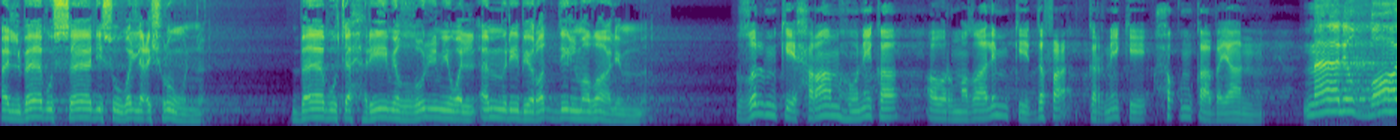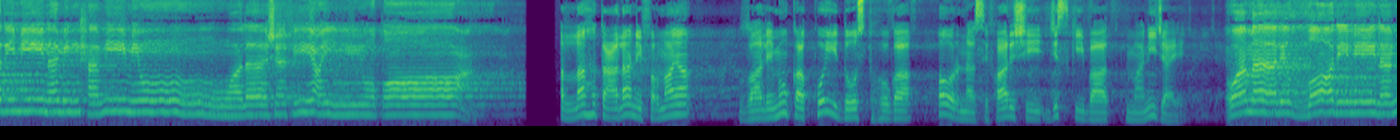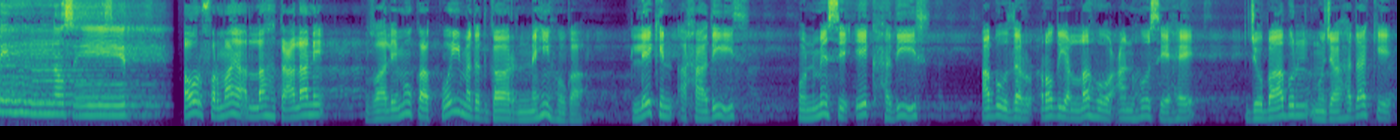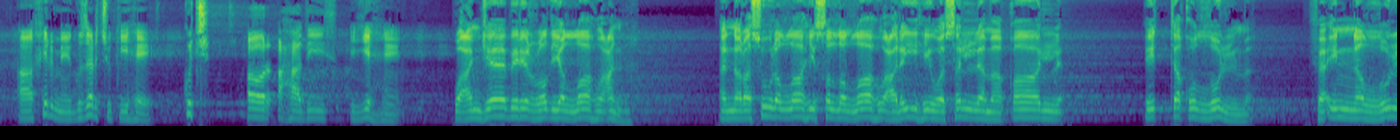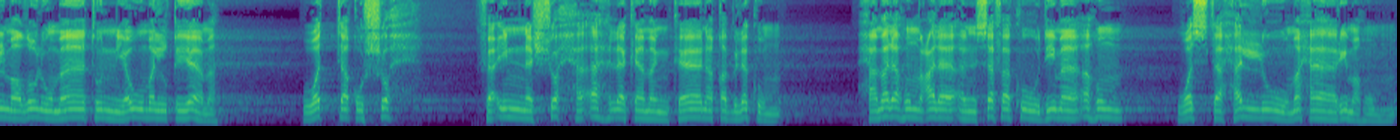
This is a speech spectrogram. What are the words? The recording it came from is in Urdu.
الباب السادس والعشرون. باب تحريم الظلم والأمر برد المظالم. ظلم کے حرام ہونے کا اور مظالم کی دفع کرنے کے حکم کا بیان۔ ما للظالمين من حميم ولا شفيع يطاع اللہ تعالی نے فرمایا ظالموں کا کوئی دوست ہوگا اور نہ سفارشی جس کی بات مانی جائے۔ وما للظالمين من نصير۔ اور فرمایا اللہ تعالی نے ظالموں کا کوئی مددگار نہیں ہوگا۔ لیکن احادیث ان میں سے ایک حدیث ابو ذر رضی اللہ عنہ سے ہے جو باب المجاہدہ کے آخر میں گزر چکی ہے۔ کچھ اور احادیث یہ ہیں۔ وعن جابر رضي الله عنه أن رسول الله صلى الله عليه وسلم قال، اتقوا الظلم، فإن الظلم ظلمات يوم القيامة واتقوا الشح، فإن الشح أهلك من كان قبلكم۔ حملهم على أن سفكوا دماءهم واستحلوا محارمهم.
